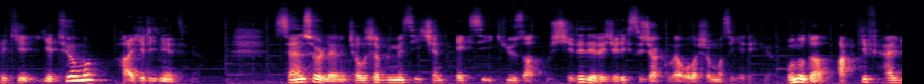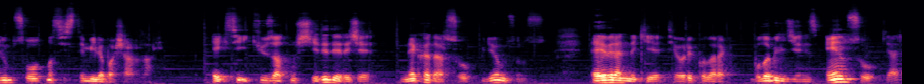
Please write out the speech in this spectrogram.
Peki yetiyor mu? Hayır yine yetmiyor. Sensörlerin çalışabilmesi için eksi 267 derecelik sıcaklığa ulaşılması gerekiyor. Bunu da aktif helyum soğutma sistemiyle başardılar. Eksi 267 derece ne kadar soğuk biliyor musunuz? Evrendeki teorik olarak bulabileceğiniz en soğuk yer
